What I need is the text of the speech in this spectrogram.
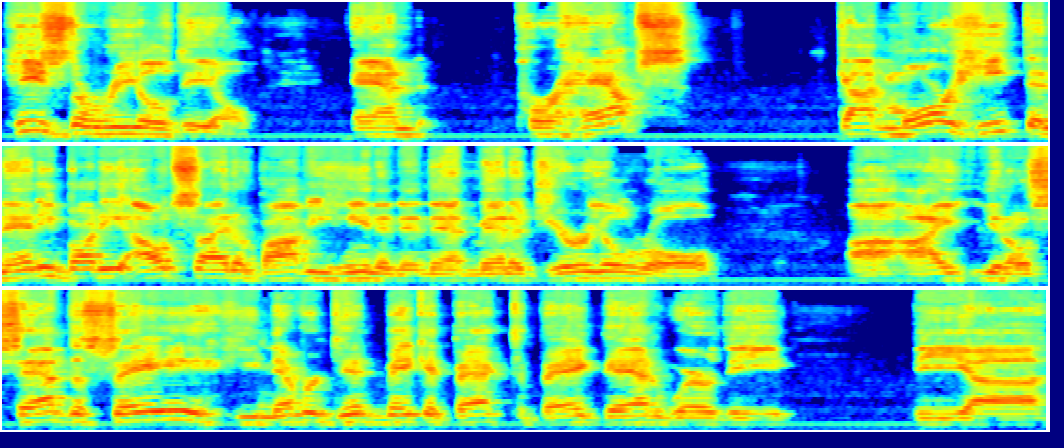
he's the real deal. And perhaps got more heat than anybody outside of Bobby Heenan in that managerial role. Uh, I, you know, sad to say, he never did make it back to Baghdad, where the the uh,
